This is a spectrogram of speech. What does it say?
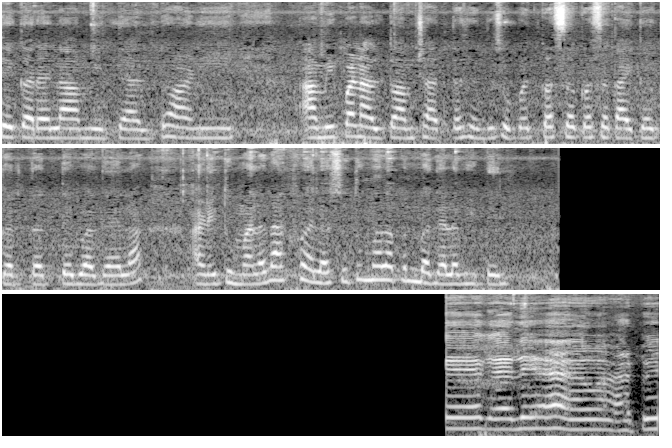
ते करायला आम्ही इथे आलतो आणि आम्ही पण आलतो आमच्या आत्यासोबत कसं कसं काय काय करतात ते बघायला. आणि तुम्हाला दाखवायला असं तुम्हाला पण बघायला भेटेल. गल्या वाटे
